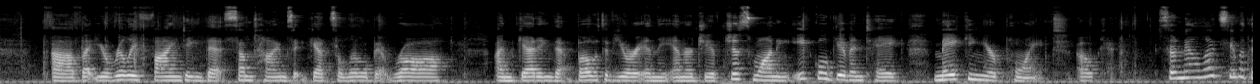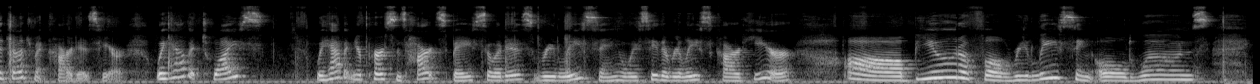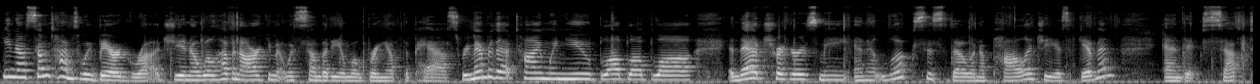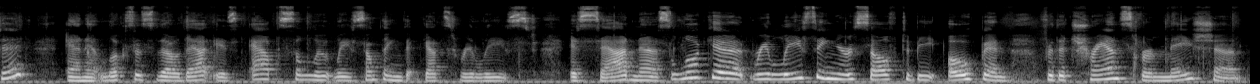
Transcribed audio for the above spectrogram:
uh, but you're really finding that sometimes it gets a little bit raw. I'm getting that both of you are in the energy of just wanting equal give and take, making your point. Okay, so now let's see what the judgment card is here. We have it twice. We have it in your person's heart space, so it is releasing. We see the release card here. Oh, beautiful, releasing old wounds you know, sometimes we bear a grudge. You know, we'll have an argument with somebody and we'll bring up the past. Remember that time when you blah, blah, blah, and that triggers me. And it looks as though an apology is given and accepted. And it looks as though that is absolutely something that gets released. It's sadness. Look at releasing yourself to be open for the transformation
